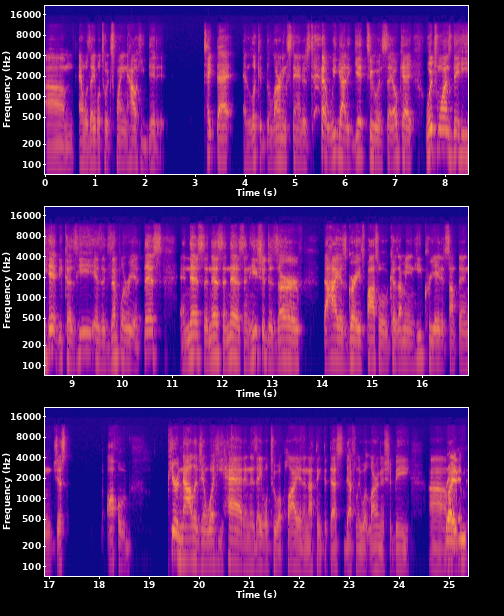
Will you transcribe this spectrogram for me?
um, and was able to explain how he did it. Take that and look at the learning standards that we got to get to and say, okay, which ones did he hit? Because he is exemplary at this and this and this and this, and he should deserve the highest grades possible because I mean, he created something just off of pure knowledge and what he had and is able to apply it. And I think that that's definitely what learning should be. Um, right. And,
